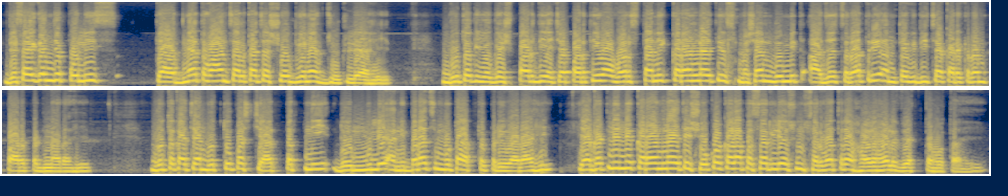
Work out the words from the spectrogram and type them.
देसाईगंज पोलीस त्या अज्ञात वाहन चालकाचा शोध घेण्यात जुटले आहेत मृतक योगेश पारधी याच्या पार्थिवावर स्थानिक करंडला येथील स्मशानभूमीत आजच रात्री अंत्यविधीचा कार्यक्रम पार पडणार आहे. मृतकाच्या मृत्यू पश्चात पत्नी दोन मुले आणि बराच मोठा आप्त परिवार आहे. या घटनेने करंडला येथे शोककळा पसरली असून सर्वत्र हळहळ व्यक्त होत आहे.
